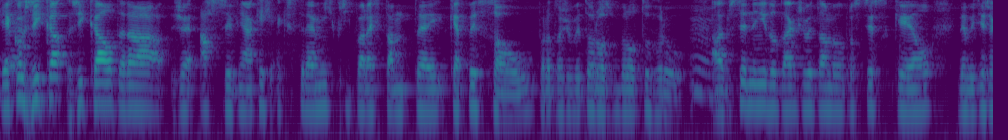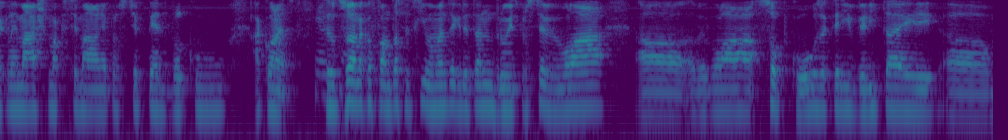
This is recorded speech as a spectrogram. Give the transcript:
jako říkal, říkal teda, že asi v nějakých extrémních případech tam ty kepy jsou, protože by to rozbilo tu hru. Hmm. Ale prostě není to tak, že by tam byl prostě skill, kde by ti řekli, máš maximálně prostě pět vlků a konec. To jsou jako fantastický momenty, kdy ten druid prostě vyvolá vyvolá sopku, ze který vylítají uh,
